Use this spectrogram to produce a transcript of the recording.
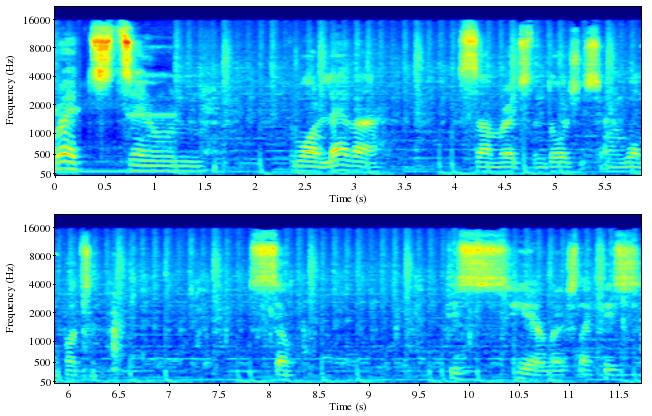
Redstone, one lever, some redstone torches and one button. So, this here works like this.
